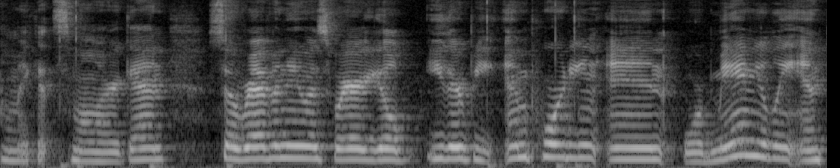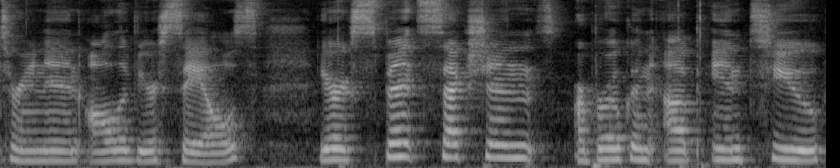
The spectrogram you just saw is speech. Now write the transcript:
I'll make it smaller again. So revenue is where you'll either be importing in or manually entering in all of your sales. Your expense sections are broken up into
